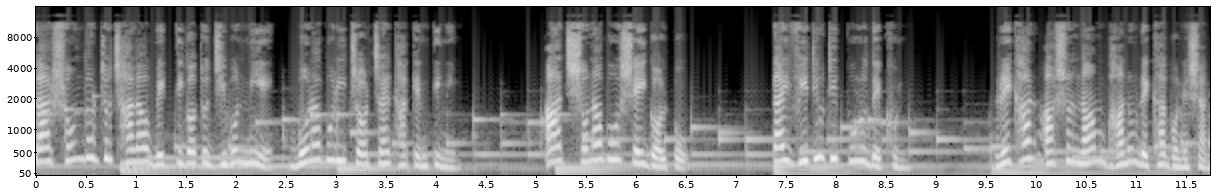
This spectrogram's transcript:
তার সৌন্দর্য ছাড়াও ব্যক্তিগত জীবন নিয়ে বরাবরই চর্চায় থাকেন তিনি। আজ শোনাব সেই গল্প। তাই ভিডিওটি পুরো দেখুন। রেখার আসল নাম ভানু রেখা গণেশান।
